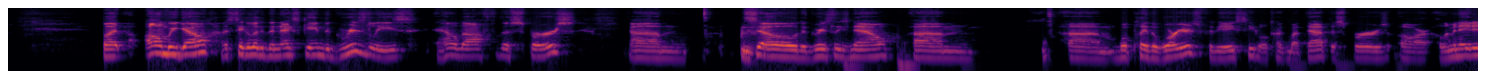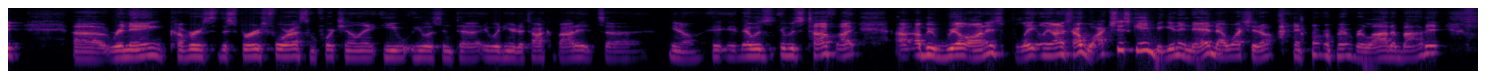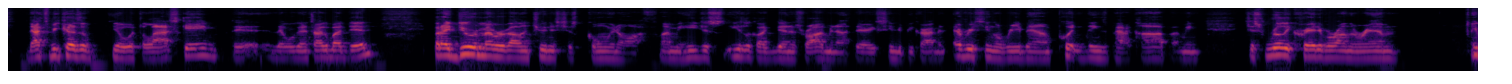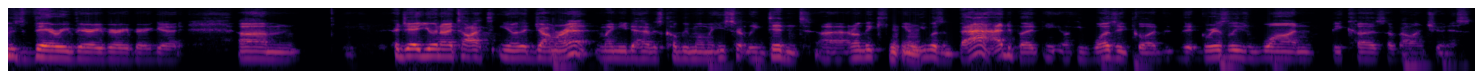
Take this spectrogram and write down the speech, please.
But on we go. Let's take a look at the next game. The Grizzlies held off the Spurs. Um, so the Grizzlies now um, um, will play the Warriors for the A seed. We'll talk about that. The Spurs are eliminated. Uh, Renee covers the Spurs for us. Unfortunately, he he wasn't uh, he wasn't here to talk about it. It's uh, you know it, it, that was it was tough. I I'll be real honest, blatantly honest. I watched this game beginning to end. I watched it all. I don't remember a lot about it. That's because of you know what the last game that, that we're going to talk about did. But I do remember Valanciunas just going off. I mean, he just he looked like Dennis Rodman out there. He seemed to be grabbing every single rebound, putting things back up. I mean, just really creative around the rim he was very, very, very, very good. Um, Jay, you and I talked, you know, that Ja Morant might need to have his Kobe moment. He certainly didn't. Uh, I don't think you know he wasn't bad, but you know he wasn't good. The Grizzlies won because of Valanciunas.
